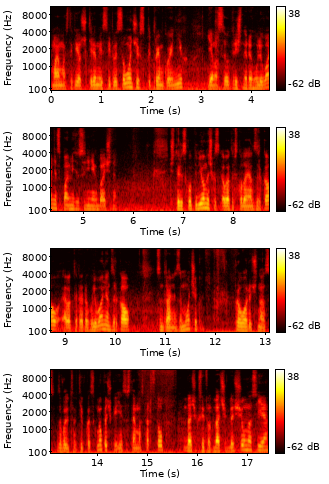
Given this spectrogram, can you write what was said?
Маємо ось такий шкіряний світлий салончик з підтримкою ніг. Є у нас електричне регулювання з пам'яттю сидіння, як бачите. 4 склопідйомничка з електроскладання дзеркал, електрорегулювання дзеркал, центральний замочок. Праворуч у нас заводиться автівка з кнопочки, є система старт-стоп, датчик світла, датчик дощу у нас є,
